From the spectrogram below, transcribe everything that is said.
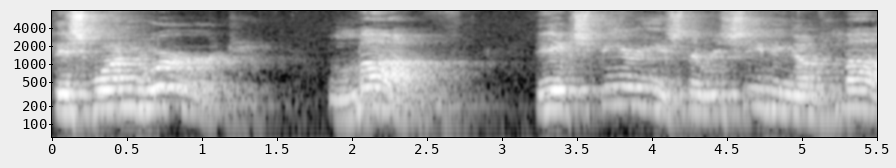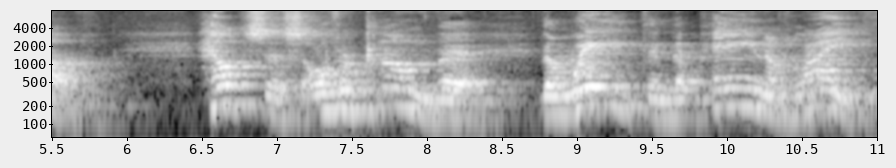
This one word, love, the experience, the receiving of love, helps us overcome the, the weight and the pain of life,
